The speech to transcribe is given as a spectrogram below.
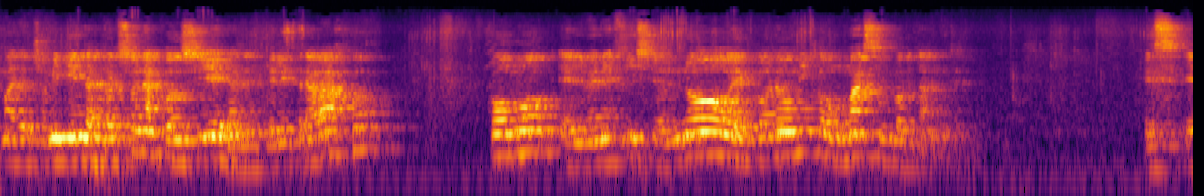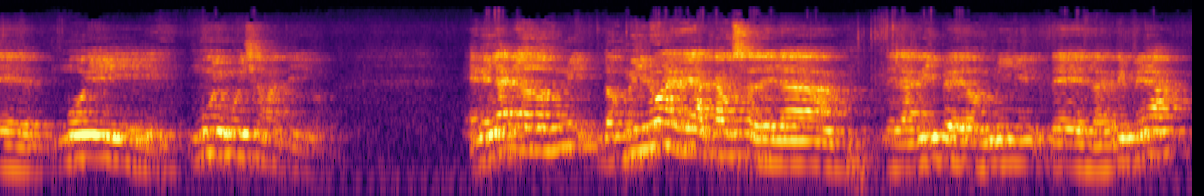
más de 8.500 personas, consideran el teletrabajo como el beneficio no económico más importante. Es eh, muy, muy, muy llamativo. En el año 2009, a causa de la, de gripe, 2000, de la gripe A,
